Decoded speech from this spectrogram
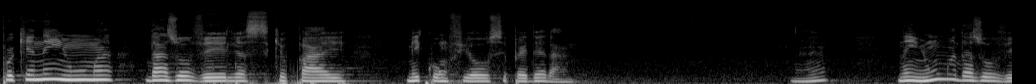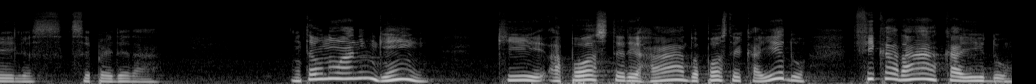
Porque nenhuma das ovelhas que o Pai me confiou se perderá. Né? Nenhuma das ovelhas se perderá. Então não há ninguém que, após ter errado, após ter caído, ficará caído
